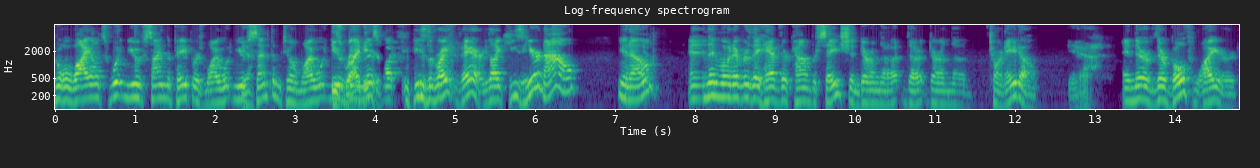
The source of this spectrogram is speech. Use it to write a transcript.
well, why else wouldn't you have signed the papers? Why wouldn't you have sent them to him? Why wouldn't you He's have done right this? here. Why, he's right there. Like he's here now, you know. And then whenever they have their conversation during the, the during the tornado, Yeah. and they're they're both wired.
